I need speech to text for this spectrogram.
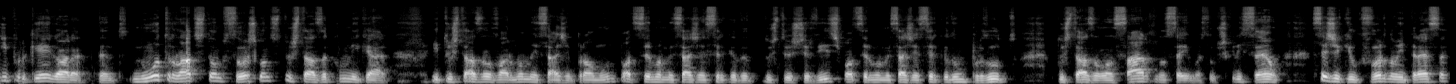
E porquê agora. Portanto, no outro lado estão pessoas, quando tu estás a comunicar e tu estás a levar uma mensagem para o mundo, pode ser uma mensagem acerca de, dos teus serviços, pode ser uma mensagem acerca de um produto que tu estás a lançar, não sei, uma subscrição, seja aquilo que for, não interessa,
